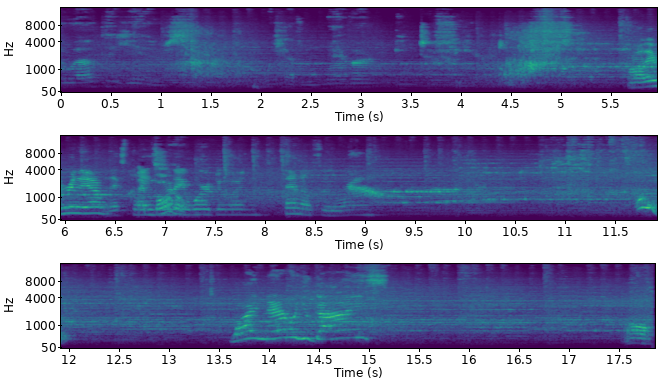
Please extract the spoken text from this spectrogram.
Throughout the years, we have never interfered. Oh, they really are. That explains what they were doing Thanos'. Oh. Why now, you guys? Oh,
